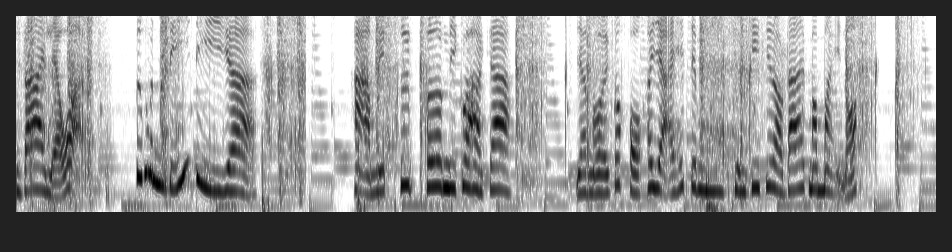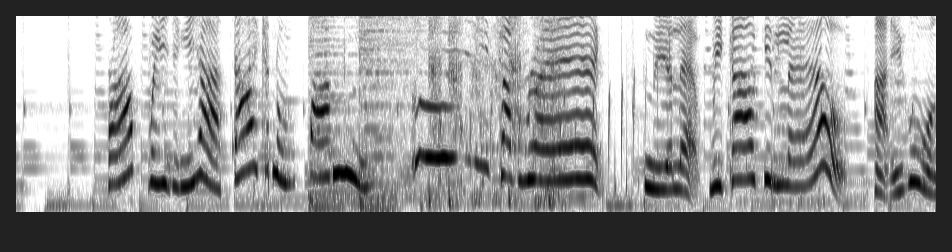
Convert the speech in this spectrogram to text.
ำได้แล้วอะ ซึ่งมันดีดีอะ หาเม็ดพืชเพิ่มดีกว่าค่ะ อย่างน้อยก็ขอขยายให้เต็มพื้นที่ที่เราได้มาใหม่เนาะครับวีอย่างนี้ค่ะ ได้ขนมปังเอ้ยคำแรก เนี่ยแหละมีก้าวกินแล้ว หายห่วง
